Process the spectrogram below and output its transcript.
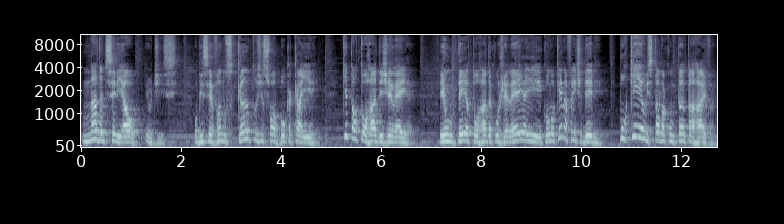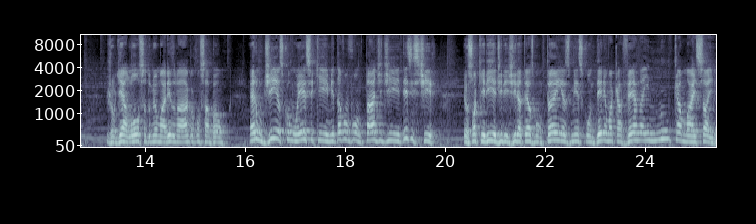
nada de cereal, eu disse, observando os cantos de sua boca caírem. Que tal torrada e geleia? Eu untei a torrada com geleia e coloquei na frente dele. Por que eu estava com tanta raiva? Joguei a louça do meu marido na água com sabão. Eram dias como esse que me davam vontade de desistir. Eu só queria dirigir até as montanhas, me esconder em uma caverna e nunca mais sair.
